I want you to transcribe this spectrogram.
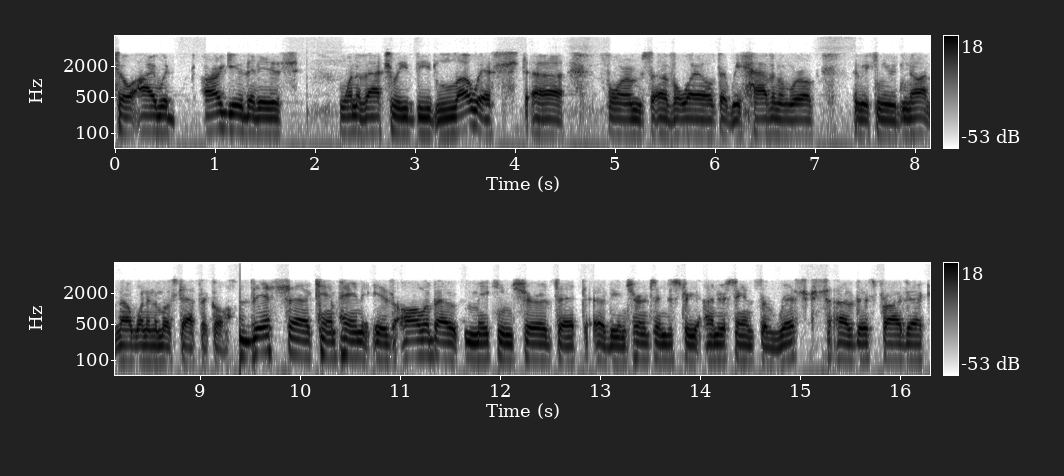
So I would argue that it is one of actually the lowest uh, forms of oil that we have in the world that we can use, not, not one of the most ethical. This uh, campaign is all about making sure that uh, the insurance industry understands the risks of this project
